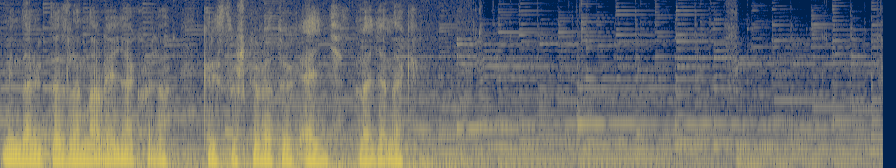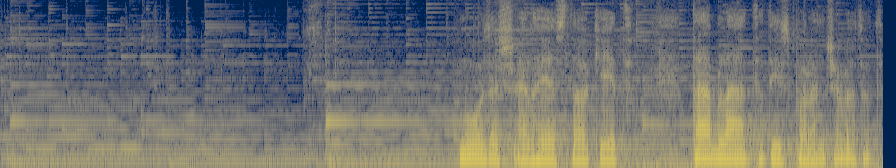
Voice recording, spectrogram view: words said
Mindenütt ez lenne a lényeg, hogy a Krisztus követők egy legyenek. Mózes elhelyezte a két táblát, a tíz parancsolatot.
